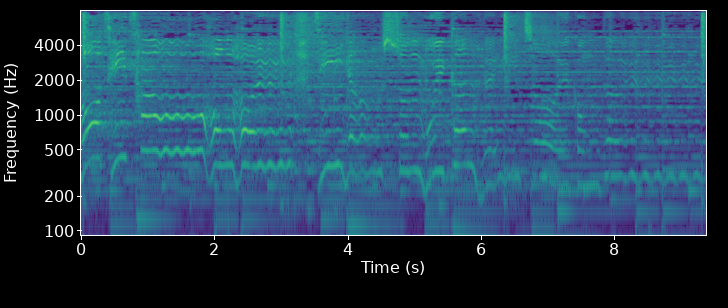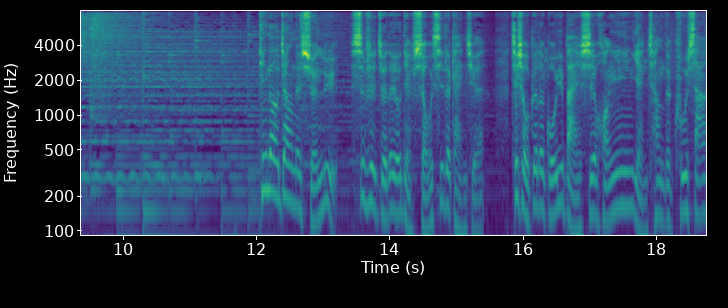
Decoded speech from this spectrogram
我似秋空虚，只有信会跟你再共对。听到这样的旋律，是不是觉得有点熟悉的感觉？这首歌的国语版是黄莺莺演唱的《哭砂》，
